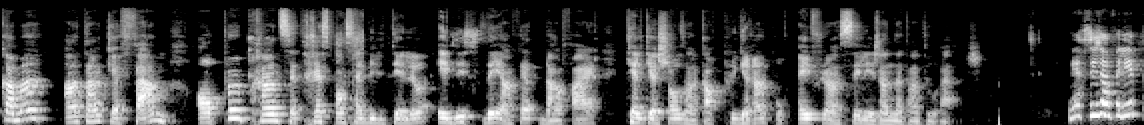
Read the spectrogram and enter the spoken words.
comment, en tant que femme, on peut prendre cette responsabilité-là et décider, en fait, d'en faire quelque chose encore plus grand pour influencer les gens de notre entourage. Merci Jean-Philippe.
